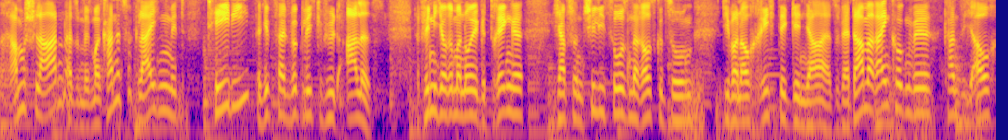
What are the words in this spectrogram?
ein Ramschladen. Also man kann es vergleichen mit Teddy. Da gibt es halt wirklich gefühlt alles. Da finde ich auch immer neue Getränke. Ich habe schon Chili-Soßen da rausgezogen. Die waren auch richtig genial. Also wer da mal reingucken will, kann sich auch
